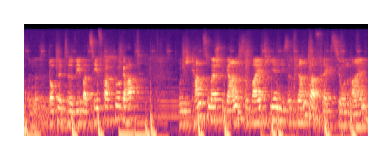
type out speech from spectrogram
eine doppelte Weber-C-Fraktur gehabt und ich kann zum Beispiel gar nicht so weit hier in diese Plantarflexion rein.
